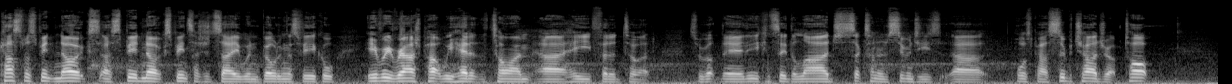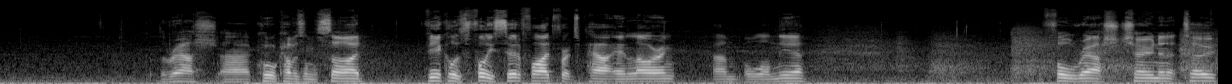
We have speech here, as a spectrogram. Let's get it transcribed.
Customer spent no ex, uh, spared no expense, I should say, when building this vehicle. Every Roush part we had at the time, uh, he fitted to it. So we've got there, there you can see the large 670 uh, horsepower supercharger up top. Got the Roush uh, coil covers on the side. Vehicle is fully certified for its power and lowering, um, all on there. Full Roush tune in it too.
